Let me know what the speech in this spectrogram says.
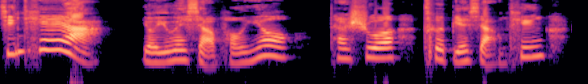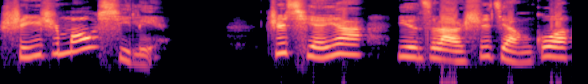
今天呀，有一位小朋友，他说特别想听《十一只猫》系列。之前呀，燕子老师讲过《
